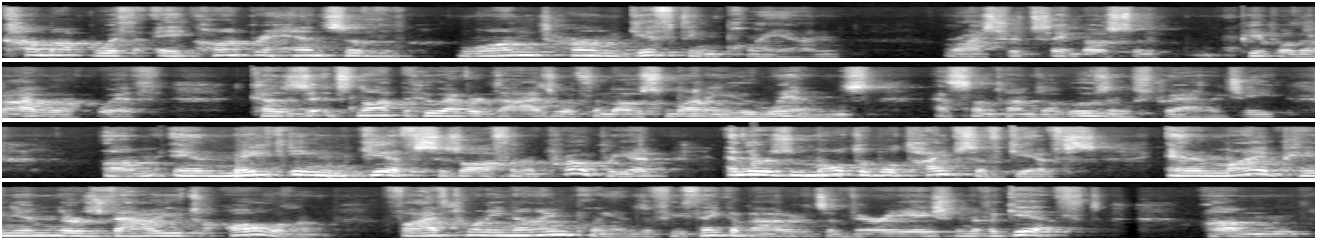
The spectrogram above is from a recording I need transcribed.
come up with a comprehensive long-term gifting plan or i should say most of the people that i work with because it's not whoever dies with the most money who wins. That's sometimes a losing strategy. Um, and making gifts is often appropriate. And there's multiple types of gifts. And in my opinion, there's value to all of them. 529 plans, if you think about it, it's a variation of a gift. Um,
